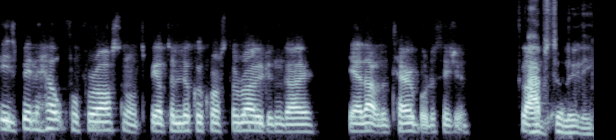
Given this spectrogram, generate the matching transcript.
it's been helpful for Arsenal to be able to look across the road and go, "Yeah, that was a terrible decision." Like, Absolutely.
